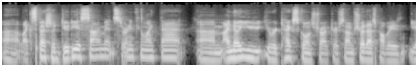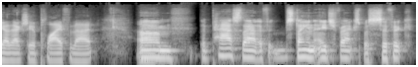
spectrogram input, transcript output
uh, like special duty assignments or anything like that? Um, I know you you were a tech school instructor, so I'm sure that's probably you had to actually apply for that. Um, past that, if staying HVAC specific,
